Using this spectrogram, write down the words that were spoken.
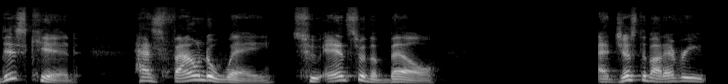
this kid has found a way to answer the bell at just about every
